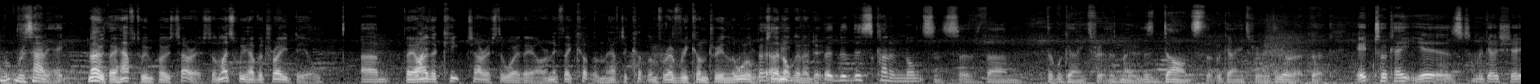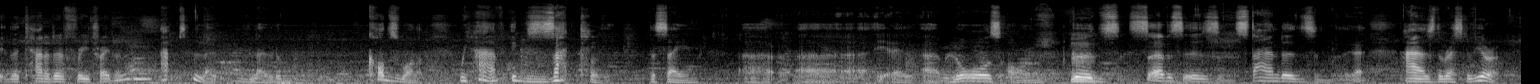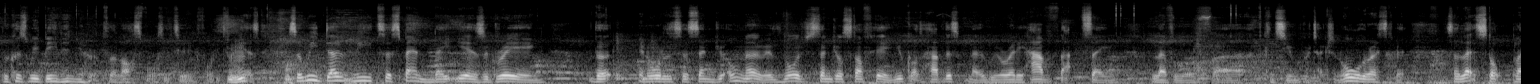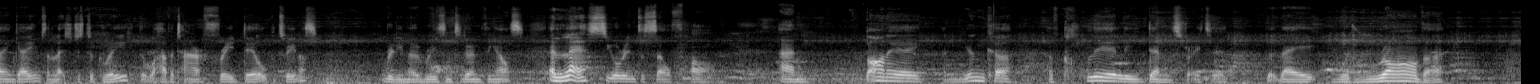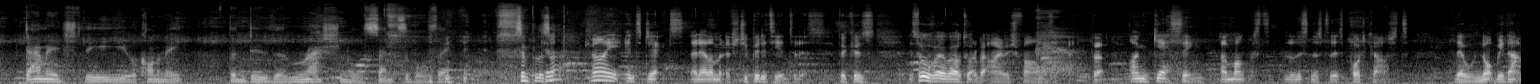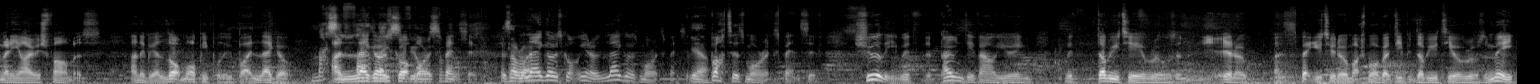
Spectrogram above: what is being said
retaliate. No, they have to impose tariffs. Unless we have a trade deal, Um, They either keep tariffs the way they are, and if they cut them, they have to cut them for every country in the world, which But, they're I not going to do. But, but this kind of nonsense of um, that we're going through at the moment, this dance that we're going through with Europe, that it took eight years to negotiate the Canada Free Trade, absolute load of codswallop. We have exactly the same. Uh, uh, uh, laws on goods, and services, and standards, and, uh, as the rest of Europe, because we've been in Europe for the last 42, 43 years. So we don't need to spend eight years agreeing that in order to send you, oh no, in order to send your stuff here, you've got to have this. No, we already have that same level of uh, consumer protection, all the rest of it. So let's stop playing games and let's just agree that we'll have a tariff free deal between us. Really, no reason to do anything else, unless you're into self harm. And Barnier and Juncker have clearly demonstrated that they would rather damage the EU economy than do the rational, sensible thing. Simple as Can, that. can I interject an element of stupidity into this? Because it's all very well talking about Irish farmers, but I'm guessing amongst the listeners to this podcast, there will not be that many Irish farmers, and there'll be a lot more people who buy Lego. Massive and Lego's got more expensive. Is that right? Lego's got, you know, Lego's more expensive. Yeah. Butter's more expensive. Surely, with the pound devaluing, with WTO rules, and you know, I expect you to know much more about WTO rules than me.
